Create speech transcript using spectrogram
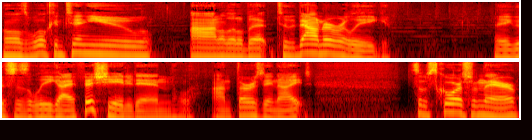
Well, we'll continue on a little bit to the Downriver League. I think this is a league I officiated in on Thursday night. Some scores from there.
